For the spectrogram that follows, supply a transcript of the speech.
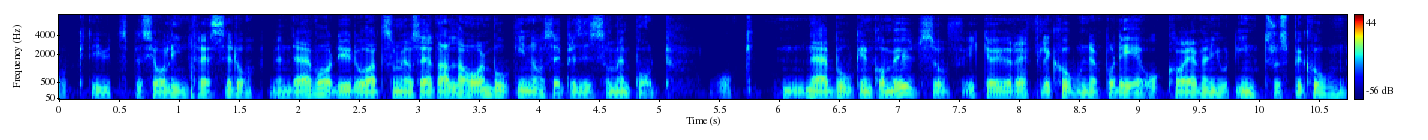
Och det är ju ett specialintresse då. Men där var det ju då att som jag säger att alla har en bok inom sig precis som en podd. Och när boken kom ut så fick jag ju reflektioner på det och har även gjort introspektion.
